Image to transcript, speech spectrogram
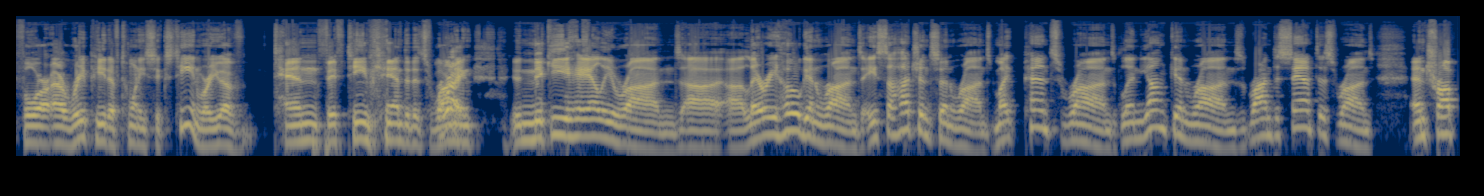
for a repeat of 2016 where you have 10, 15 candidates running. Right. Nikki Haley runs, uh, uh, Larry Hogan runs, Asa Hutchinson runs, Mike Pence runs, Glenn Youngkin runs, Ron DeSantis runs, and Trump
